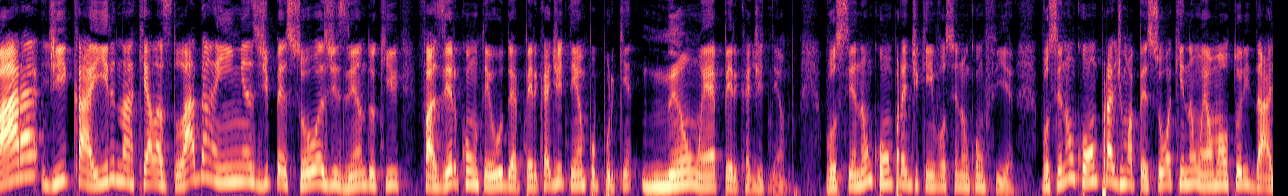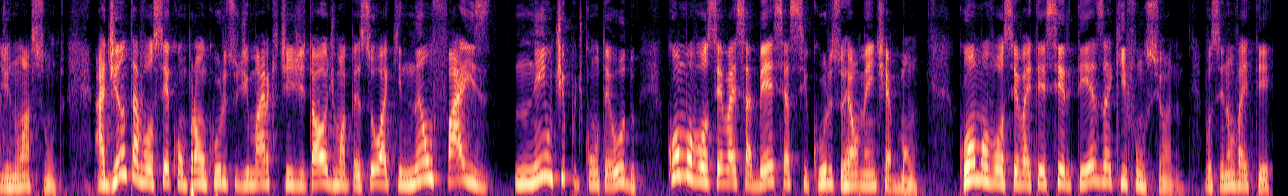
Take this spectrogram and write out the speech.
para de cair naquelas ladainhas de pessoas dizendo que fazer conteúdo é perca de tempo, porque não é perca de tempo. Você não compra de quem você não confia. Você não compra de uma pessoa que não é uma autoridade no assunto. Adianta você comprar um curso de marketing digital de uma pessoa que não faz nenhum tipo de conteúdo, como você vai saber se esse curso realmente é bom? Como você vai ter certeza que funciona? Você não vai ter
